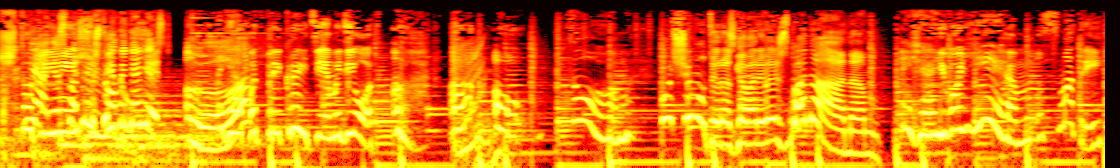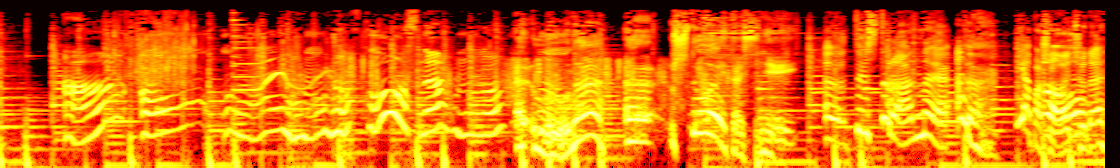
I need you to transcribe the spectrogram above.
Что ты Няня, имеешь смотри, в что у виду? меня есть! Я О, под прикрытием, идиот. А, а, о, Том, Почему ты разговариваешь с бананом? я его ем. Смотри. А, о, м, вкусно. М. Э, Луна? Э, что это с ней? Э, Ты странная. Э, Я пошел О. отсюда.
